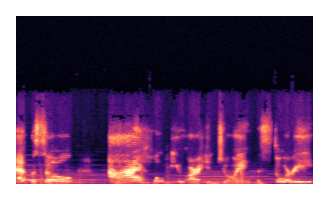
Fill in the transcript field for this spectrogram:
episode, I hope you are enjoying the story,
